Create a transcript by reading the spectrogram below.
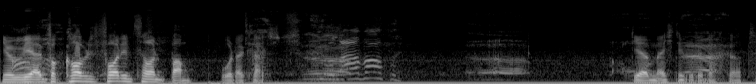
Junge, wie einfach komplett vor dem Zaun, bam, wurde er klatscht. Die haben echt eine gute Nacht gehabt.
